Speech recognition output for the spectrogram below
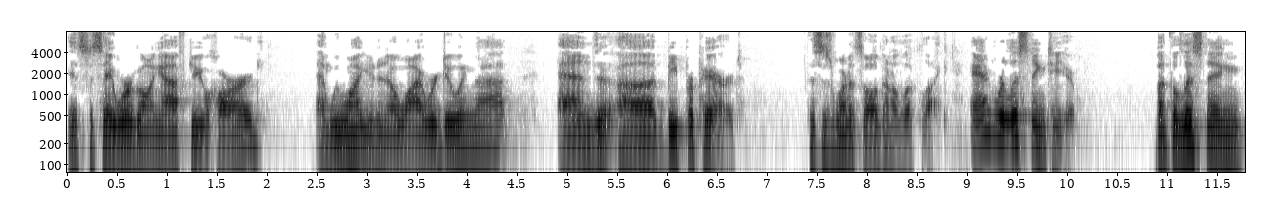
It's to say, we're going after you hard, and we want you to know why we're doing that, and uh, be prepared. This is what it's all going to look like. And we're listening to you. But the listening,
